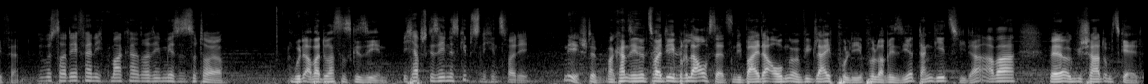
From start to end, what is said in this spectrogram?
3D-Fan. Du bist 3D-Fan, ich mag kein 3D, mir ist es zu teuer. Gut, aber du hast es gesehen. Ich habe es gesehen, es gibt es nicht in 2D. Nee, stimmt. Man kann sich eine 2D-Brille aufsetzen, die beide Augen irgendwie gleich polarisiert, dann geht's wieder. Aber wäre irgendwie schade ums Geld.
